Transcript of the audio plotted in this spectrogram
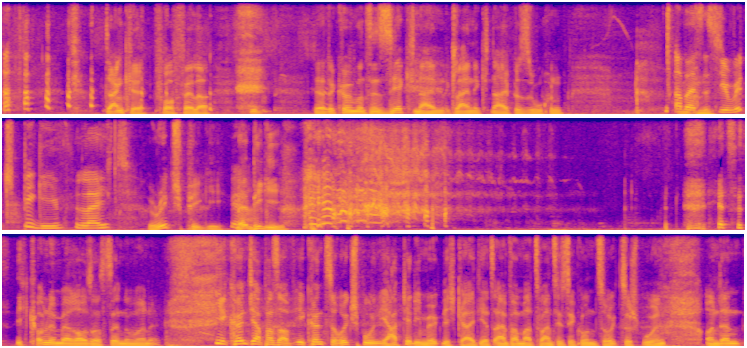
Danke, Frau Feller. Ja, da können wir uns eine sehr kleine, kleine Kneipe suchen. Aber es ist die Rich Piggy vielleicht. Rich Piggy. Ja. Äh, Biggie. Jetzt ist, ich komme nicht mehr raus aus der Nummer. Ne? Ihr könnt ja, pass auf, ihr könnt zurückspulen. Ihr habt ja die Möglichkeit, jetzt einfach mal 20 Sekunden zurückzuspulen. Und dann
